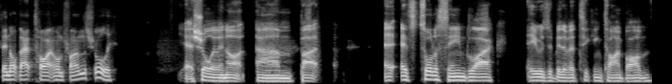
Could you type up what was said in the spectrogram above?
they're not that tight on funds, surely. Yeah, surely not. Um, but it, it, sort of seemed like he was a bit of a ticking time bomb.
